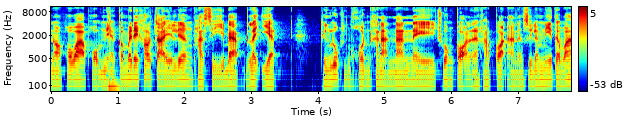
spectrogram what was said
เนาะเพราะว่าผมเนี่ยก็ไม่ได้เข้าใจเรื่องภาษีแบบละเอียดถึงลูกถึงคนขนาดนั้นในช่วงก่อนนะครับ ก่อนอ่านหนังสือเล่มนี้แต่ว่า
